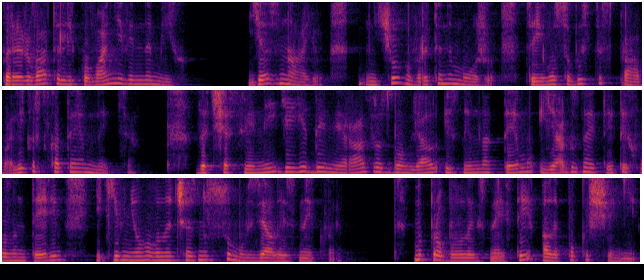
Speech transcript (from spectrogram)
Перервати лікування він не міг. Я знаю, нічого говорити не можу. Це його особиста справа, лікарська таємниця. За час війни я єдиний раз розмовляв із ним на тему, як знайти тих волонтерів, які в нього величезну суму взяли і зникли. Ми пробували їх знайти, але поки що ні.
